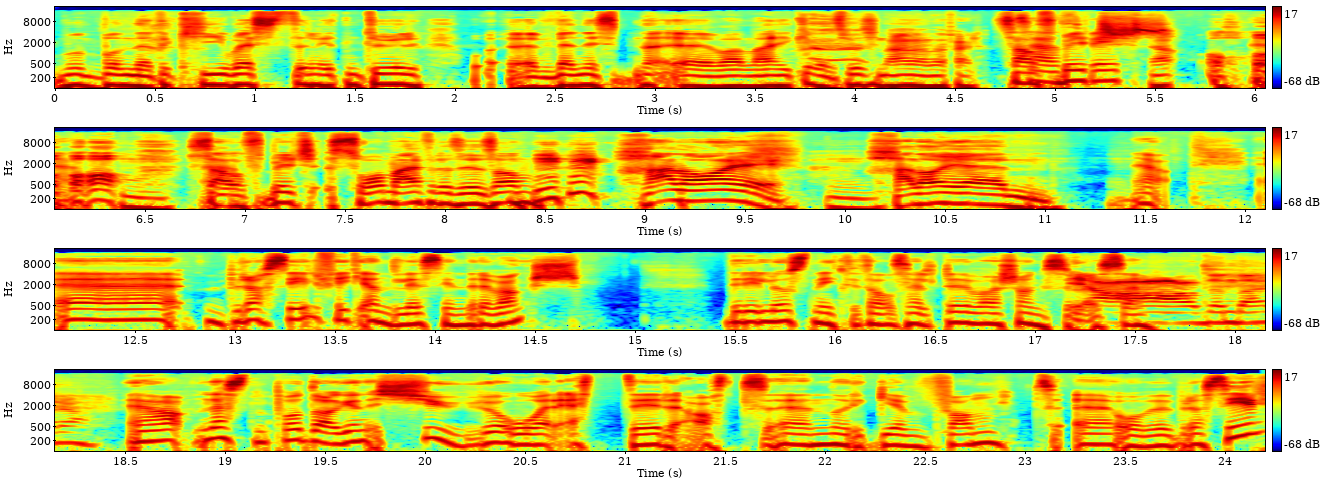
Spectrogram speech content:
både ned til Key West en liten tur. eh, Venice Nei, eh, nei ikke Venice Beach. Nei, nei, det er feil. South, South Beach. Beach. Ja. Åh, South Beach så meg, for å si det sånn. Halloi! Halloien! Ja. Eh, Brasil fikk endelig sin revansj. Drillos 90-tallshelter var sjanseløse. Ja, den der, ja. Ja, Nesten på dagen 20 år etter at eh, Norge vant eh, over Brasil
